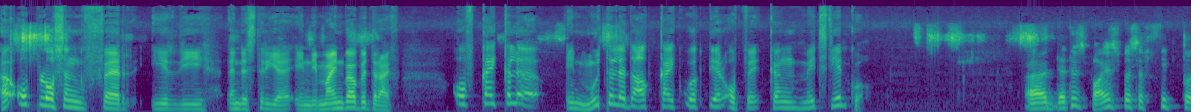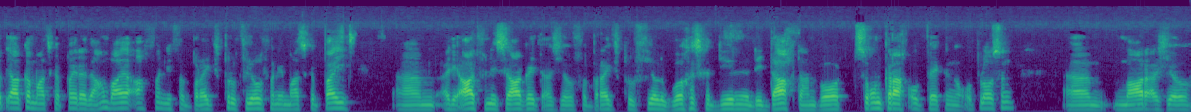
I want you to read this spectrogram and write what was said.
'n oplossing vir hierdie industrie en die mynboubedryf of kyk hulle en moet hulle dalk kyk ook deur opwekking met steenkool? Uh dit is baie spesifiek tot elke maatskappy. Dit hang baie af van die verbruiksprofiel van die maatskappy. Um uit die aard van die saak uit as jou verbruiksprofiel hoog is gedurende die dag, dan word sonkragopwekking 'n oplossing. Um maar as jou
